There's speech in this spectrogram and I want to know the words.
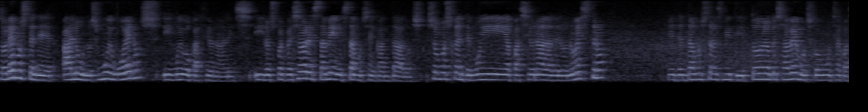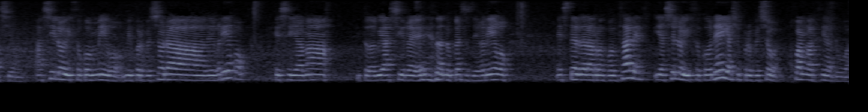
Solemos tener alumnos muy buenos y muy vocacionales, y los profesores también estamos encantados. Somos gente muy apasionada de lo nuestro e intentamos transmitir todo lo que sabemos con mucha pasión. Así lo hizo conmigo mi profesora de griego, que se llama, y todavía sigue dando clases de griego, Esther de la Roz González, y así lo hizo con ella su profesor, Juan García Rúa.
